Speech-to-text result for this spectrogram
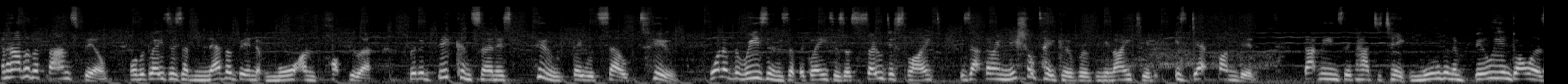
And how do the fans feel? Well, the Glazers have never been more unpopular, but a big concern is who they would sell to. One of the reasons that the Glazers are so disliked is that their initial takeover of United is debt funded. That means they've had to take more than a billion dollars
